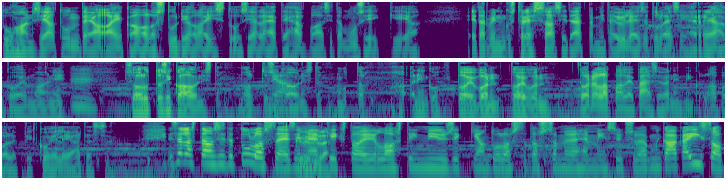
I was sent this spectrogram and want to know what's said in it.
tuhansia tunteja aikaa olla studiolla, istuu siellä ja tehdä vaan sitä musiikkia ja ei tarvitse niinku stressaa sitä, että miten yleisö tulee siihen reagoimaan. Niin mm. Se on ollut tosi kaunista, on ollut tosi Joo. kaunista, mutta niinku, toivon, toivon todella paljon pääseväni niinku lavoille pikkuhiljaa tässä. Ja sellaista on sitten tulossa esimerkiksi Kyllä. toi Lost in Music on tulossa tuossa myöhemmin syksyllä, mikä on aika iso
